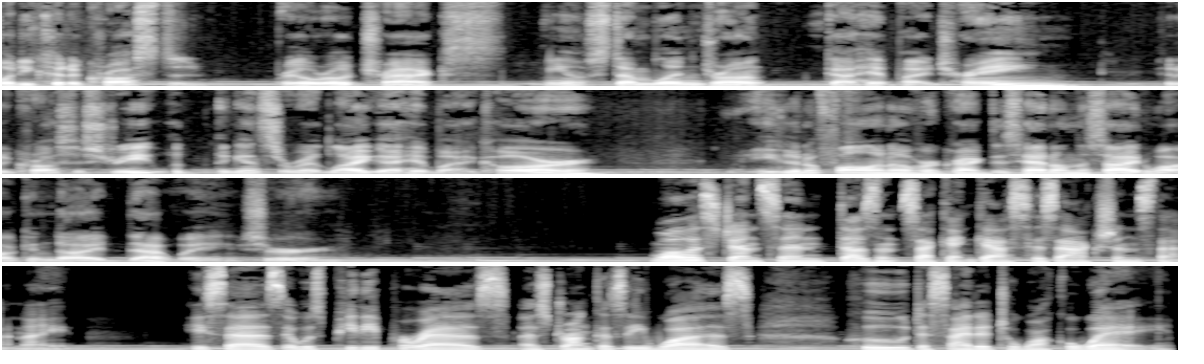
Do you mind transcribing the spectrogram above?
But he could have crossed the railroad tracks, you know, stumbling drunk, got hit by a train, could have crossed the street with, against a red light, got hit by a car. He could have fallen over, cracked his head on the sidewalk, and died that way, sure. Wallace Jensen doesn't second guess his actions that night. He says it was Petey Perez, as drunk as he was, who decided to walk away,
